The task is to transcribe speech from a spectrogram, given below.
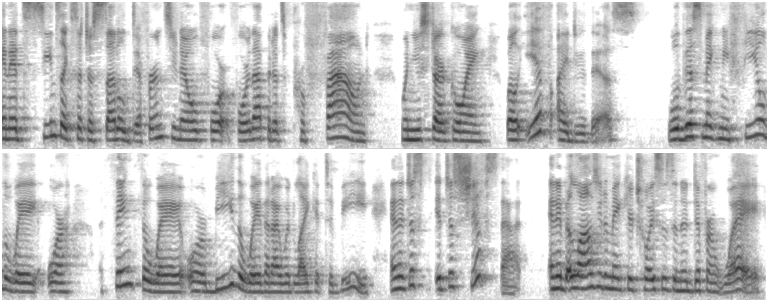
And it seems like such a subtle difference you know for for that but it's profound when you start going well if i do this will this make me feel the way or think the way or be the way that i would like it to be and it just it just shifts that and it allows you to make your choices in a different way.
